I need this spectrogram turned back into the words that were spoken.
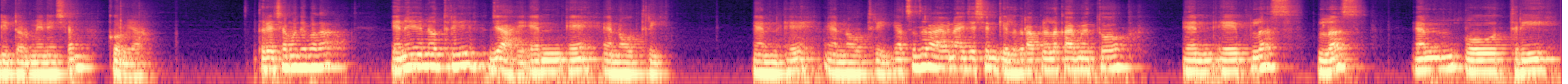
डिटर्मिनेशन करूया. तर याच्यामध्ये बघा ए एन ओ थ्री जे आहे N A N O three N A N O three याचं जर आयोनायझेशन केलं तर आपल्याला काय मिळतो? N A plus plus N O three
